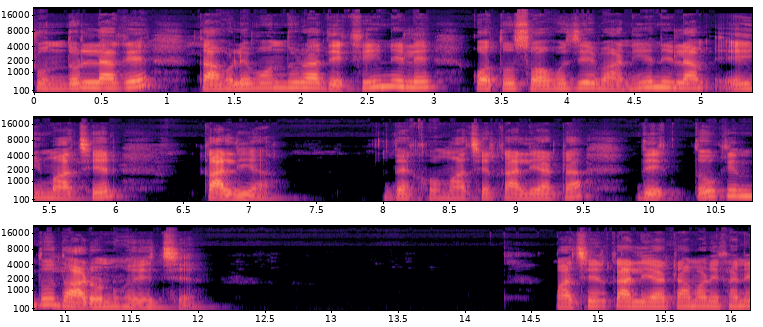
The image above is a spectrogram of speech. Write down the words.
সুন্দর লাগে। তাহলে বন্ধুরা দেখেই নিলে, কত সহজে বানিয়ে নিলাম এই মাছের কালিয়া। দেখো মাছের কালিয়াটা দেখতেও কিন্তু দারুণ হয়েছে। মাছের কালিয়াটা আমার এখানে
